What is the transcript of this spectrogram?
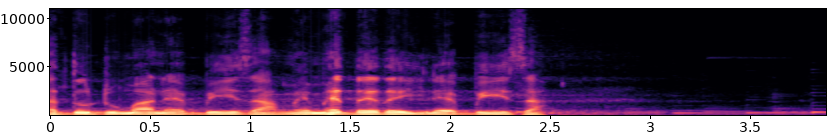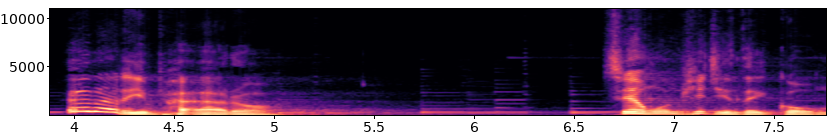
အသူတူမနဲ့ဘေးစားမဲမဲသေးသေးကြီးနဲ့ဘေးစားအဲ့ဒါဒီဖတ်ရတော့ဆရာဝန်ဖြစ်ခြင်းစိတ်ကုန်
